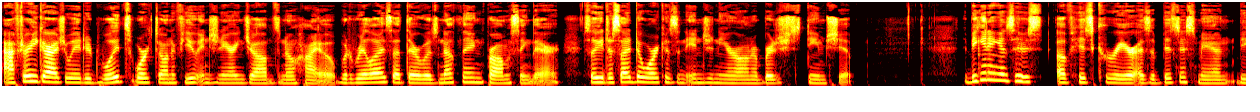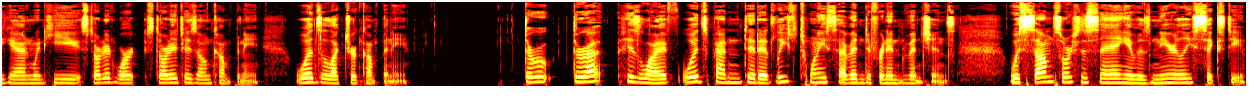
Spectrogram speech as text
After he graduated, Woods worked on a few engineering jobs in Ohio, but realized that there was nothing promising there, so he decided to work as an engineer on a British steamship. The beginning of his, of his career as a businessman began when he started work started his own company, Woods Electric Company. Through, throughout his life, Woods patented at least 27 different inventions, with some sources saying it was nearly 60.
